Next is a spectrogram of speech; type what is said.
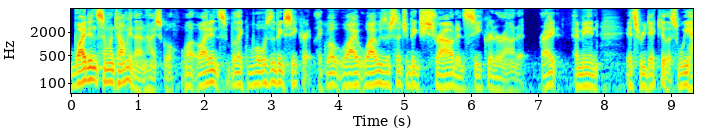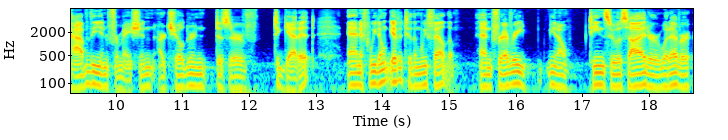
why didn't someone tell me that in high school why, why didn't like what was the big secret like what, why why was there such a big shrouded secret around it right i mean it's ridiculous we have the information our children deserve to get it and if we don't give it to them we failed them and for every you know teen suicide or whatever,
